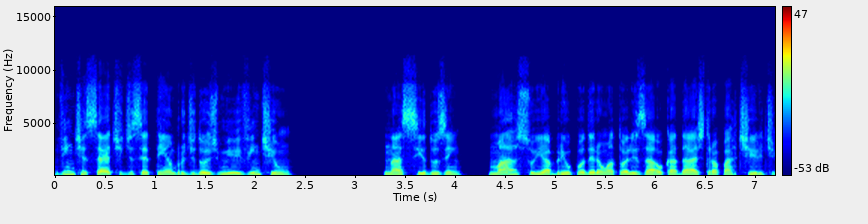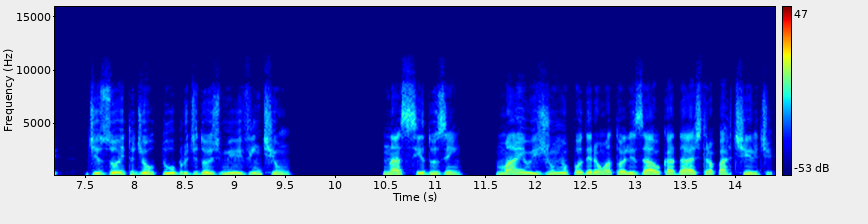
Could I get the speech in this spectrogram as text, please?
27 de setembro de 2021. Nascidos em março e abril poderão atualizar o cadastro a partir de 18 de outubro de 2021. Nascidos em maio e junho poderão atualizar o cadastro a partir de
